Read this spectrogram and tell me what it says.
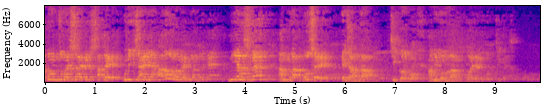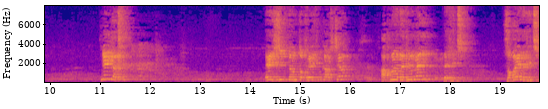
এবং জুবাই সাহেবের সাথে উনি চাইলে আরও ওলামা একরামদেরকে নিয়ে আসবেন। আমরা বসে এটা আমরা ঠিক করব। আমি বললাম ঠিক আছে। ঠিক আছে। এই সিদ্ধান্ত ফেসবুকে আসছে না? আপনারা দেখেন নাই? দেখেছি। সবাই দেখেছি।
